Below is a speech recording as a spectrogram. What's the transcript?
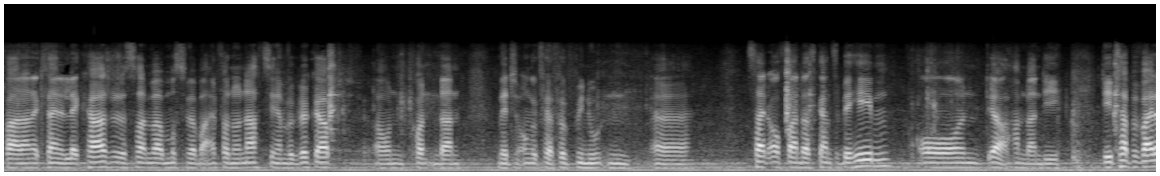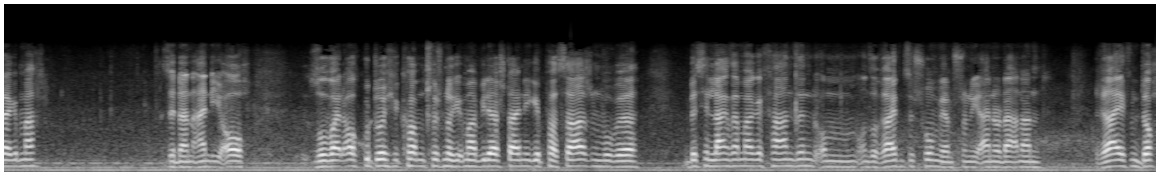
war da eine kleine Leckage. Das wir, mussten wir aber einfach nur nachziehen, haben wir Glück gehabt und konnten dann mit ungefähr fünf Minuten äh, Zeitaufwand das Ganze beheben und ja, haben dann die, die Etappe weitergemacht. Sind dann eigentlich auch soweit auch gut durchgekommen. Zwischendurch immer wieder steinige Passagen, wo wir ein bisschen langsamer gefahren sind, um unsere Reifen zu schonen. Wir haben schon die ein oder anderen Reifen doch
